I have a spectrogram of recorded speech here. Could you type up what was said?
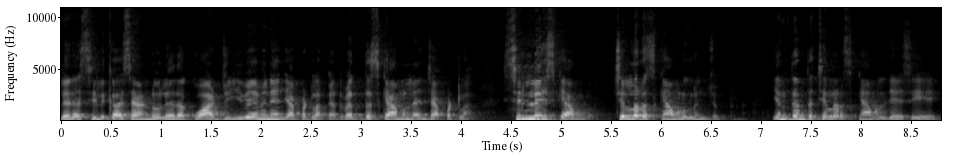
లేదా సిలికా శాండు లేదా క్వాడ్జు ఇవేమీ నేను చెప్పట్లా. పెద్ద పెద్ద స్కాములు నేను చెప్పట్లా. సిల్లీ స్కాములు చిల్లర స్కాముల గురించి చెప్తున్నా. ఇంతెంత చిల్లర స్కాములు చేసి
